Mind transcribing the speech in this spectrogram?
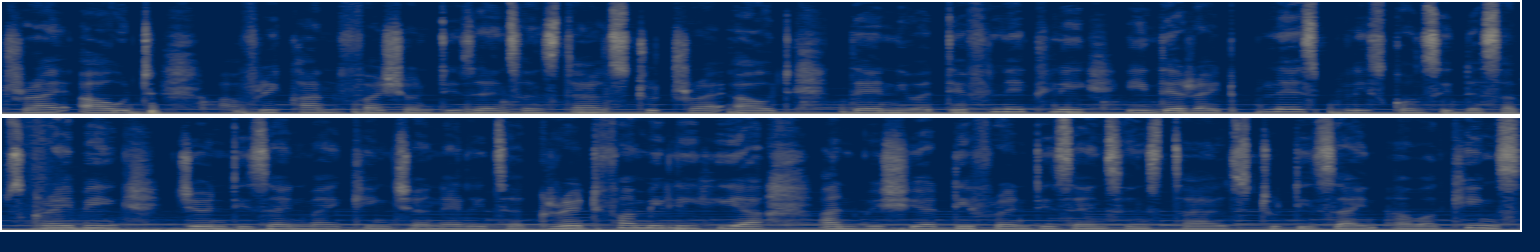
try out african fashion designs and styles to try out then you are definitely in the right place. Please consider subscribing. Join design my king channel. It's a great family here and we share different designs and styles to design our kings.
